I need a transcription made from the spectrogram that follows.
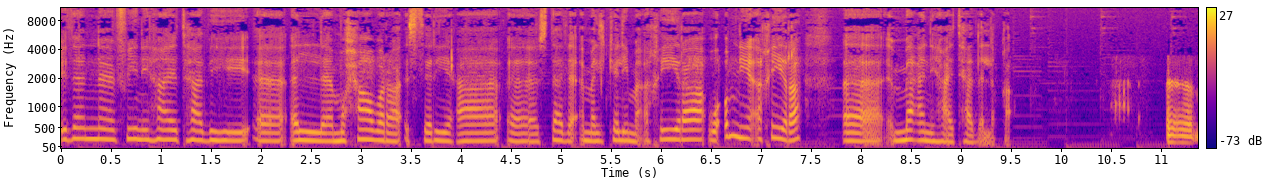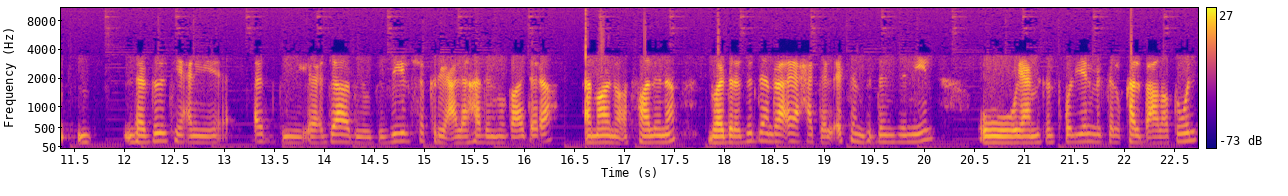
إذا في نهاية هذه آه، المحاورة السريعة آه، أستاذة أمل كلمة أخيرة وأمنية أخيرة آه، مع نهاية هذا اللقاء. لازلت يعني أبدي إعجابي وجزيل شكري على هذه المبادرة. أمان أطفالنا مبادرة جدا رائعة حتى الاسم جدا جميل. ويعني مثل تقول يلمس القلب على طول.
